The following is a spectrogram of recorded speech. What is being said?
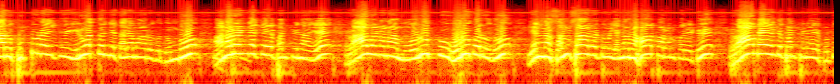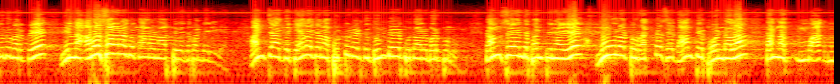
ಆರು ಪುಟ್ಟುನೈಕ್ ಇರುವತ್ತೊಂಜಿ ತಲೆಮಾರುಗು ದುಂಬು. ಅನರಣ್ಯಕ್ಕೆ ಪಂಪಿನಾಯೆ ರಾವಣನ ಮೊರುಕು ಒರುಗರುದು. ಎನ್ನ ಸಂಸಾರಟು, ಎನ್ನ ಮಹಾಪರಂಪರೆಟು ರಾಮೆ ಎಂದು ಪಂಪಿನಾಯ ಪುಟ್ಟುದು ಬರ್ಪೆ ನಿನ್ನ ಅವಸಾನಗೂ ಕಾರಣ ಅಪ್ಪೆ ಎಂದು ಬಂಡೇರಿಗೆ. ಅಂಚಾದ ಕೆಲ ಜನ ಪುಟ್ಟು ನೆಡ್ದು ದುಂಬೆ ಪುತಾರು ಬರ್ಪುಂಡು. ಕಂಸೆ ಎಂದು ಪಂಪಿನಾಯೆ ಮೂಲಟು ರಕ್ಕಸೆ ದಾಂತೆ ಪೋಂಡಲ ತನ್ನ ಮೋಕ್ಯದ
